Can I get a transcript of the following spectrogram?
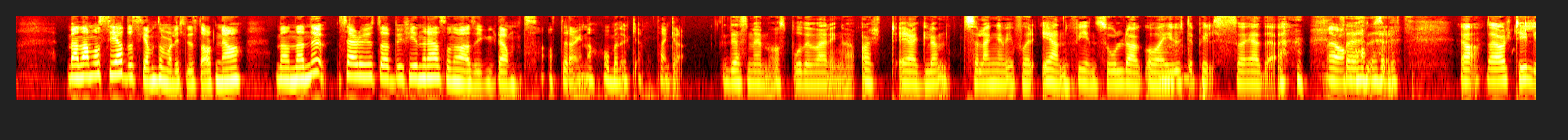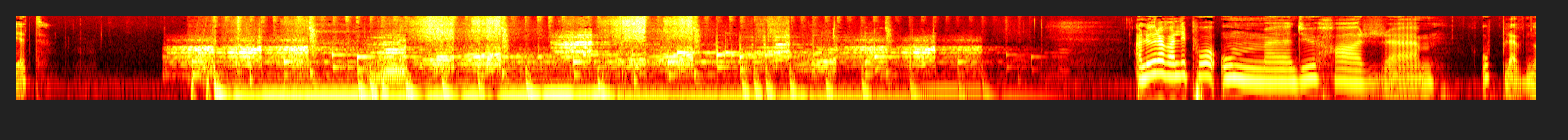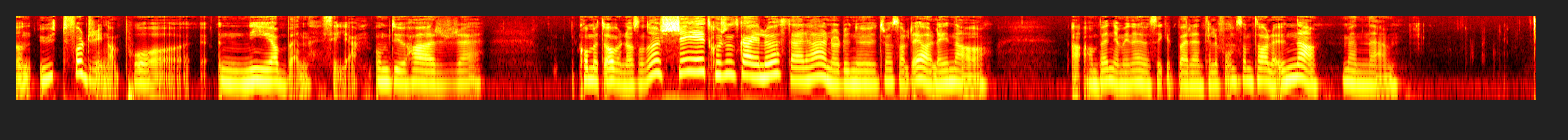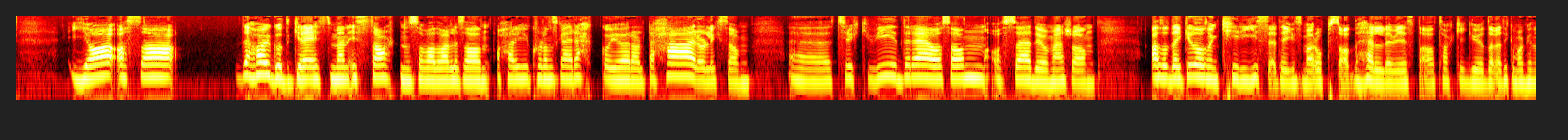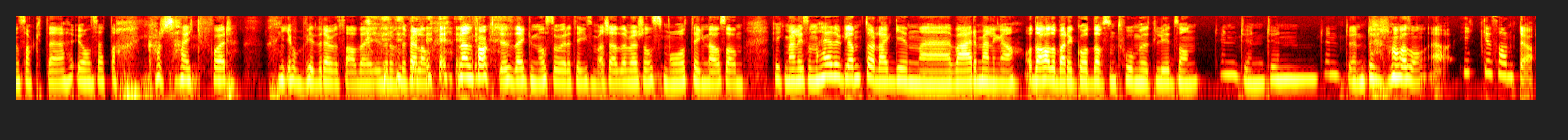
Men jeg må si at det skremte meg litt i starten, ja. Men eh, nå ser det ut til å bli finere, så nå har jeg sikkert glemt at det regner om en uke, tenker jeg det som er med oss bodøværinger, alt er glemt. Så lenge vi får én fin soldag og ei mm. utepils, så er det Ja, er det, absolutt. Ja, da er alt tilgitt. Jeg lurer veldig på om eh, du har eh, opplevd noen utfordringer på nyjobben, Silje. Om du har eh, kommet over noe sånn 'Å, shit, hvordan skal jeg løse det her?' når du nå tross alt er alene. Og, ja, Benjamin er jo sikkert bare en telefonsamtale unna, men uh... Ja, altså Det har jo gått greit, men i starten så var det veldig sånn herregud, hvordan skal jeg rekke å gjøre alt det her?' og liksom uh, trykke videre og sånn. Og så er det jo mer sånn Altså, det er ikke noen sånn kriseting som har oppstått, heldigvis, da, takke Gud. Jeg vet ikke om jeg kunne sagt det uansett, da. Kanskje jeg ikke får jobb hadde innrømt i fellene. Men faktisk, det er ikke noen store ting som har skjedd. Det er mer sånn småting. da, og sånn. Fikk meg liksom Hei, du glemte å legge inn uh, værmeldinga. Og da hadde det bare gått av som to minutter lyd sånn dun, dun, dun, dun, dun, dun. Og var sånn Ja, ikke sant, ja.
